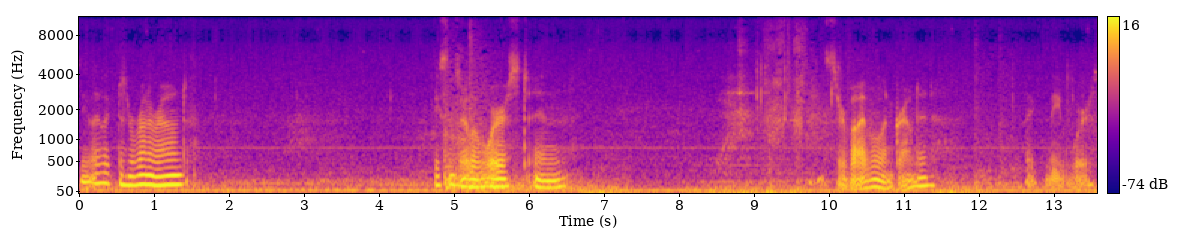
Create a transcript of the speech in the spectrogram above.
See, I like just run around. These things are the worst in survival and grounded. Like the worst.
